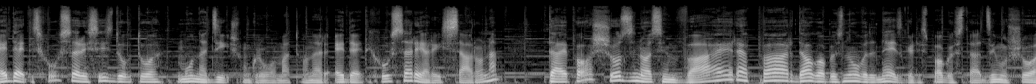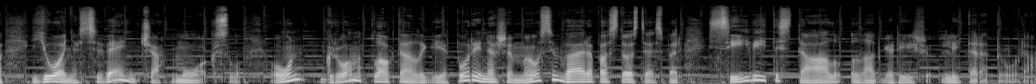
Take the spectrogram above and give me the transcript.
Edētis Husaris izdoto Muna dzīšanu grāmatu, un ar Edēti Husari arī saruna. Tā ir paša uzzināsim vairāk par Daugopils novada neizgaļas pagastā dzimušo Joņa Svenča mokslu, un grāmatplauktā Ligija Purinaša mūsim vairāk pastosties par sīvītes tālu latgadīšu literatūrā.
